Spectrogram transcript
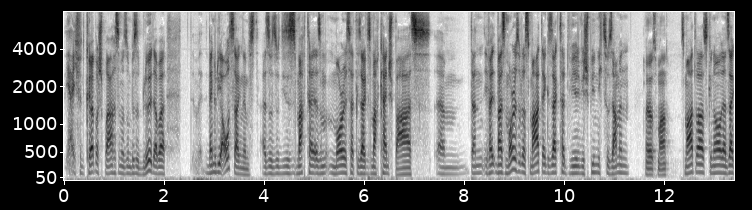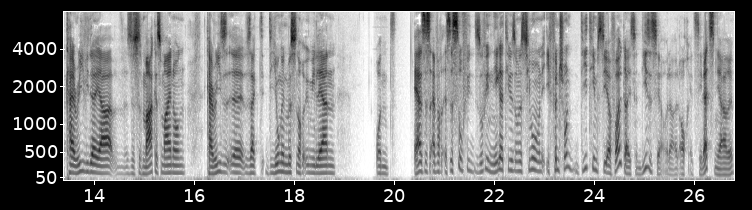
ja, ich finde Körpersprache ist immer so ein bisschen blöd, aber wenn du die Aussagen nimmst, also so dieses macht halt, also Morris hat gesagt, es macht keinen Spaß. Ähm, dann, ich weiß, war es Morris oder Smart, der gesagt hat, wir, wir spielen nicht zusammen? Ja, Smart. Smart war es, genau. Dann sagt Kyrie wieder, ja, das ist Markes Meinung. Kyrie äh, sagt, die Jungen müssen noch irgendwie lernen. Und ja, es ist einfach, es ist so viel, so viel Negatives um das Team und ich finde schon, die Teams, die erfolgreich sind, dieses Jahr oder auch jetzt die letzten Jahre,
